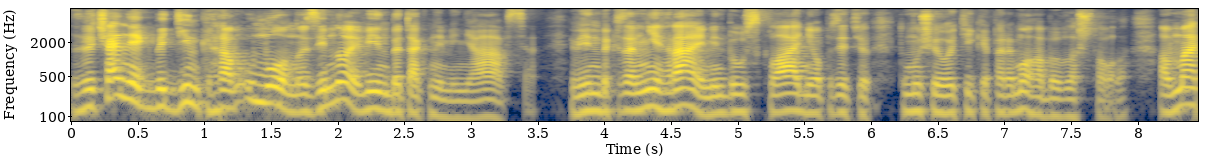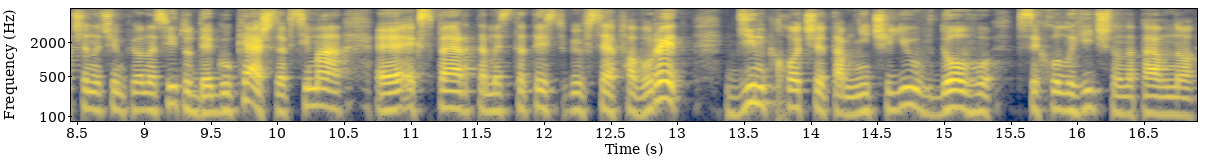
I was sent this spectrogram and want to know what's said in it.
Звичайно, якби Дінк грав умовно зі мною, він би так не мінявся. Він би казав, ні, граємо, він би ускладнював позицію, тому що його тільки перемога би влаштовувала. А в матчі на чемпіона світу, де Гукеш за всіма е, експертами, статистикою, все фаворит. Дінк хоче там нічию вдовгу, психологічно, напевно,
